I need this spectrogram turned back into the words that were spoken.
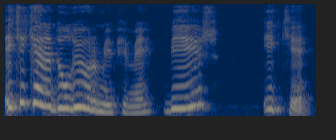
İki kere doluyorum ipimi. Bir, iki.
